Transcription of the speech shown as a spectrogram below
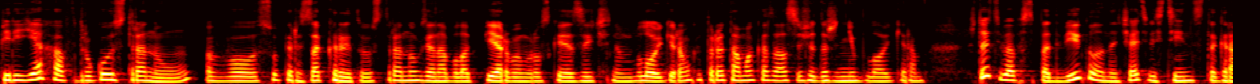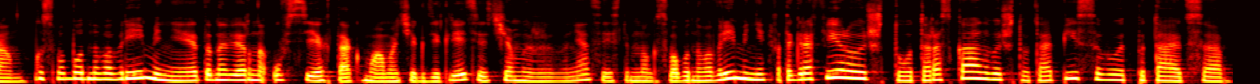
Переехав в другую страну, в супер закрытую страну, где она была первым русскоязычным блогером, который там оказался еще даже не блогером, что тебя сподвигло начать вести Инстаграм? Много свободного времени. Это, наверное, у всех так мамочек в декрете. Чем же заняться, если много свободного времени? Фотографируют что-то, рассказывают, что-то описывают, пытаются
